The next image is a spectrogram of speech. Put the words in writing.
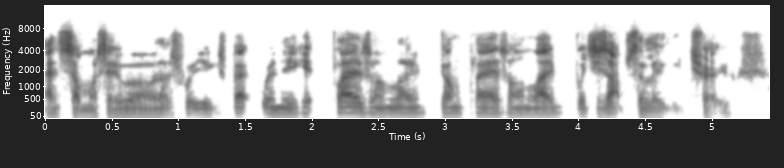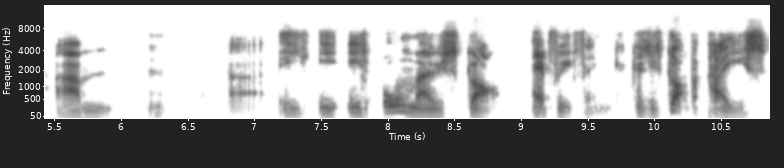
and someone said, "Well, that's what you expect when you get players on loan, young players on loan," which is absolutely true. Um, uh, he, he he's almost got everything because he's got the pace.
